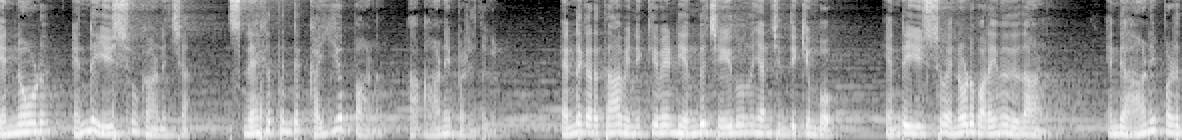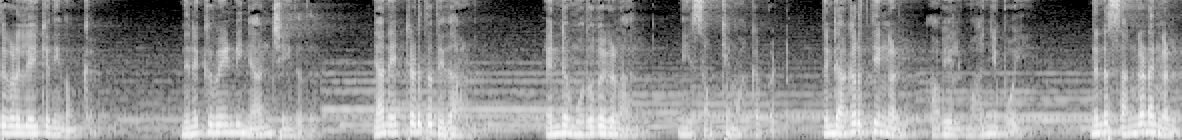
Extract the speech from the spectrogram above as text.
എന്നോട് എന്റെ ഈശോ കാണിച്ച സ്നേഹത്തിന്റെ കയ്യൊപ്പാണ് ആ ആണിപ്പഴുതുകൾ. എന്റെ കർത്താവ് എനിക്ക് വേണ്ടി എന്തു ചെയ്തു എന്ന് ഞാൻ ചിന്തിക്കുമ്പോൾ എന്റെ ഈശോ എന്നോട് പറയുന്നത് ഇതാണ്. എന്റെ ആണിപ്പഴുതുകളിലേക്ക് നീ നോക്ക്. നിനക്ക് വേണ്ടി ഞാൻ ചെയ്തത് ഞാൻ ഏറ്റെടുത്തത് ഇതാണ്. എന്റെ മുറിവുകളാൽ നീ സൗഖ്യമാക്കപ്പെട്ടു. നിന്റെ അകൃത്യങ്ങൾ അവയിൽ മാഞ്ഞുപോയി. നിന്റെ സങ്കടങ്ങൾ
